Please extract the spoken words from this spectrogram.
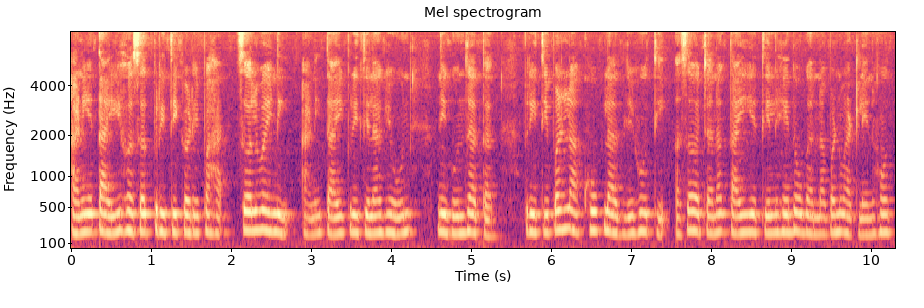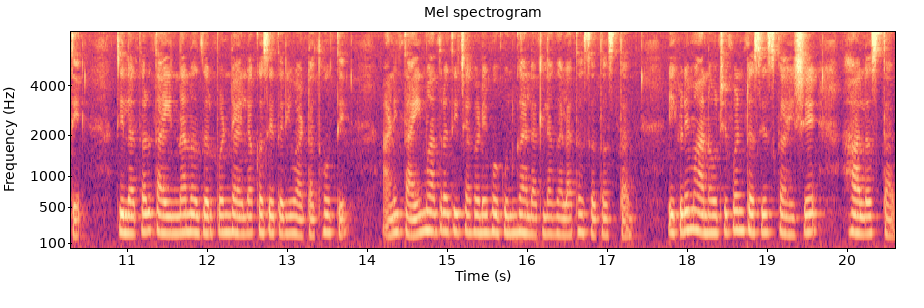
आणि ताई हसत प्रीतीकडे पहा चल वहिनी आणि ताई प्रीतीला घेऊन निघून जातात. प्रीती पण ला खूप लाजली होती. असं अचानक ताई येतील हे दोघांना पण वाटले नव्हते. तिला तर ताईंना नजर पण द्यायला कसेतरी वाटत होते आणि ताई मात्र तिच्याकडे बघून घालातल्या गालात हसत असतात. इकडे मानवचे पण तसेच काहीसे हाल असतात.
